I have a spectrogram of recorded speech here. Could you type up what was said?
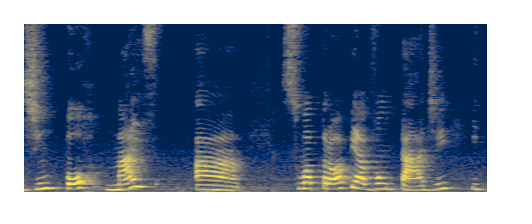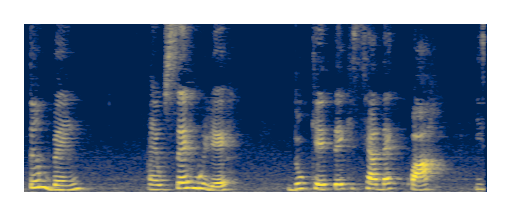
de impor mais a sua própria vontade e também é o ser mulher do que ter que se adequar e,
